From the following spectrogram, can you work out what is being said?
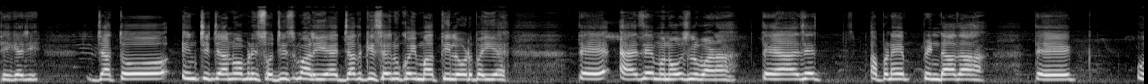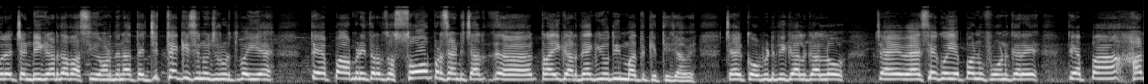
ਠੀਕ ਹੈ ਜੀ। ਜਦ ਤੋਂ ਇਨ ਚੀਜ਼ਾਂ ਨੂੰ ਆਪਣੀ ਸੋਝੀ ਸੰਭਾਲੀ ਹੈ, ਜਦ ਕਿਸੇ ਨੂੰ ਕੋਈ ਮਾਤੀ ਲੋੜ ਪਈ ਹੈ, ਤੇ ਐਜ਼ ਏ ਮਨੋਜ ਲੁਬਾਣਾ, ਤੇ ਐਜ਼ ਏ ਆਪਣੇ ਪਿੰਡਾਂ ਦਾ, ਤੇ ਉਰੇ ਚੰਡੀਗੜ੍ਹ ਦਾ ਵਾਸੀ ਹੋਣ ਦੇ ਨਾਤੇ ਜਿੱਥੇ ਕਿਸੇ ਨੂੰ ਜ਼ਰੂਰਤ ਪਈ ਹੈ ਤੇ ਆਪਾਂ ਆਪਣੀ ਤਰਫ ਤੋਂ 100% ਟਰਾਈ ਕਰਦੇ ਹਾਂ ਕਿ ਉਹਦੀ ਮਦਦ ਕੀਤੀ ਜਾਵੇ। ਚਾਹੇ ਕੋਵਿਡ ਦੀ ਗੱਲ ਕਰ ਲਓ, ਚਾਹੇ ਵੈਸੇ ਕੋਈ ਆਪਾਂ ਨੂੰ ਫੋਨ ਕਰੇ, ਤੇ ਆਪਾਂ ਹਰ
